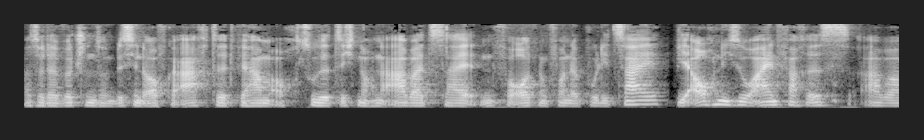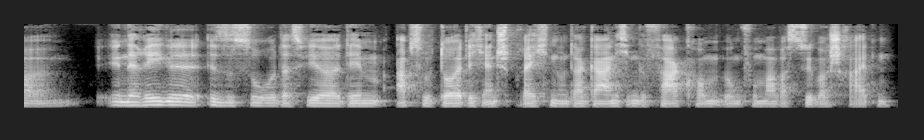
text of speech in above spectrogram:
Also da wird schon so ein bisschen drauf geachtet. Wir haben auch zusätzlich noch eine Arbeitszeitenverordnung von der Polizei, die auch nicht so einfach ist, aber in der Regel ist es so, dass wir dem absolut deutlich entsprechen und da gar nicht in Gefahr kommen, irgendwo mal was zu überschreiten.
